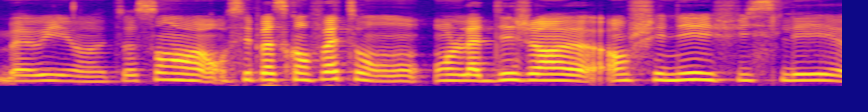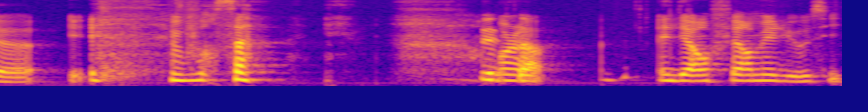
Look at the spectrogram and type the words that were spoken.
Bah oui, euh, de toute façon, c'est parce qu'en fait, on, on l'a déjà euh, enchaîné et ficelé. euh, et pour ça, C'est Voilà. Il est enfermé lui aussi.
